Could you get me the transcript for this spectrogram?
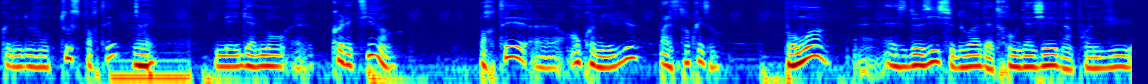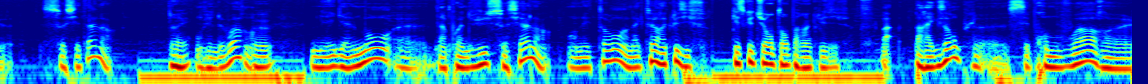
que nous devons tous porter, mais également collective, portée euh, en premier lieu par les entreprises. Pour moi, euh, S2I se doit d'être engagé d'un point de vue euh, sociétal, on vient de le voir, mais également euh, d'un point de vue social en étant un acteur inclusif. Qu'est-ce que tu entends par inclusif? Bah, par exemple, c'est promouvoir euh,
